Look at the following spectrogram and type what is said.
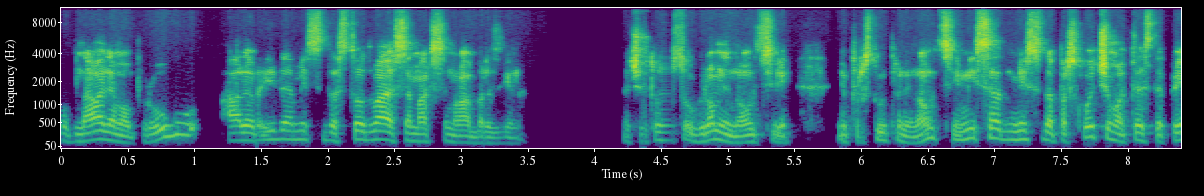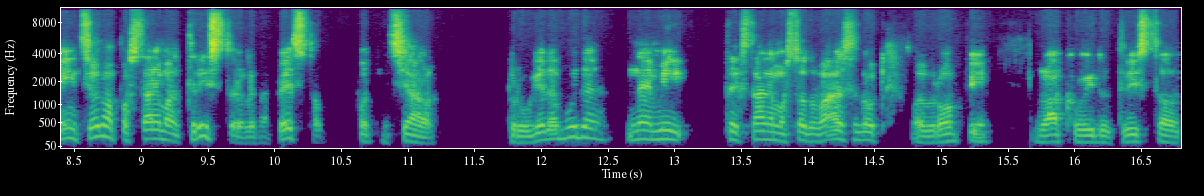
obnavljamo prugu, ali ide mislim da 120 maksimalna brzina. Znači to su ogromni novci, infrastrukturni novci i mi sad mislim da preskočimo te stepenice odmah postavimo na 300 ili na 500 potencijal pruge da bude. Ne, mi tek stanemo 120 dok u Europi vlakovi idu 300,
